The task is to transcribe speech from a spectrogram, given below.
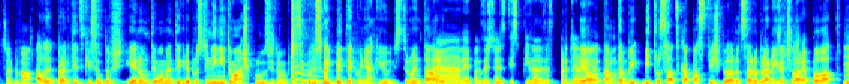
Třeba dva. ale prakticky jsou to vš- jenom ty momenty, kde prostě není Tomáš Klus, že tam je prostě jako hezký byt jako nějakýho instrumentálu. Právě, pak začne vždycky zpívat v prdeli. Jo, jako. tam ta Be- Beatlesácká pastiš byla docela dobrá, než začala repovat. Mm,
